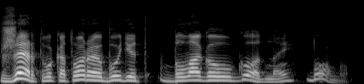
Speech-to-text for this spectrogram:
жертву, которая будет благоугодной Богу.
